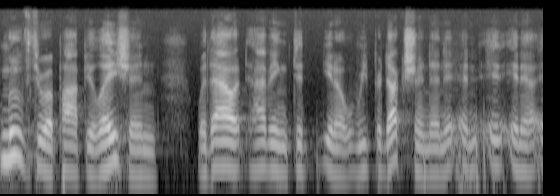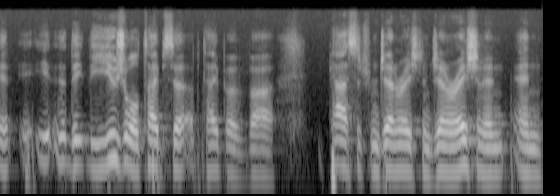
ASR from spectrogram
move through a population without having to, you know, reproduction and, and in a, in the, the usual types of, type of uh, passage from generation to generation. And, and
